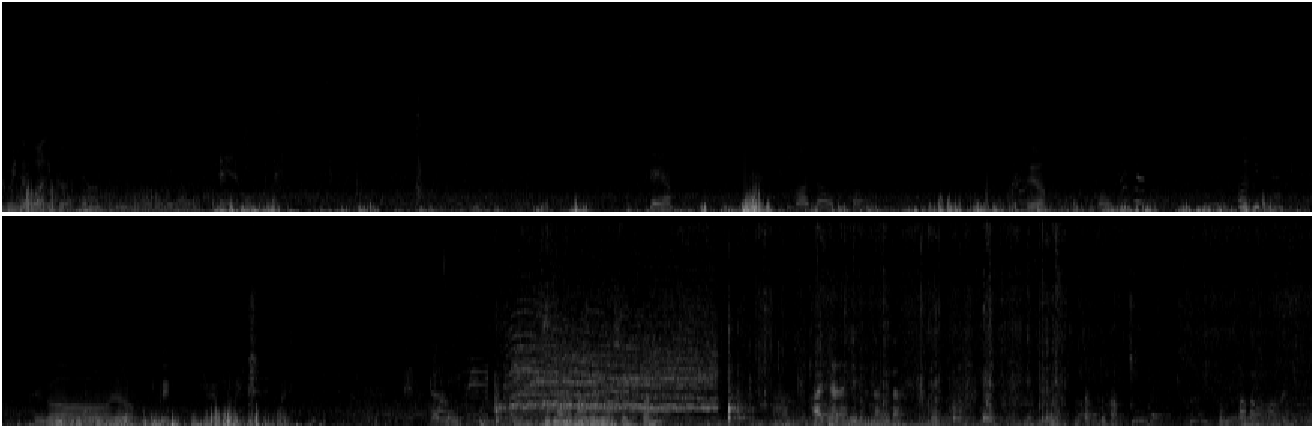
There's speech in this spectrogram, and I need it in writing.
쉬고 있는 거 아닐까요? 새야? 새 맞아 오빠? 해요? 어. 해가 약 200, 200마리 어, 발 자른 게 끝났다. 진짜 크다. 손바닥만 해.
